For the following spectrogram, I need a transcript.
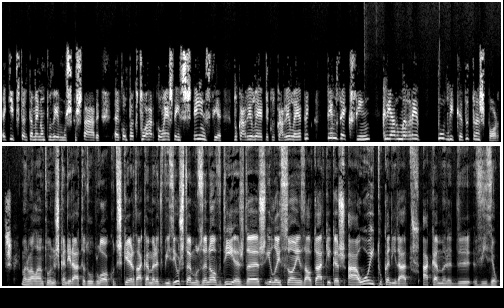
aqui, portanto também não podemos estar a compactuar com esta insistência do carro elétrico, do carro elétrico, temos é que sim criar uma rede pública de transportes. Manuela Antunes, candidata do Bloco de Esquerda à Câmara de Viseu. Estamos a nove dias das eleições autárquicas. Há oito candidatos à Câmara de Viseu.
